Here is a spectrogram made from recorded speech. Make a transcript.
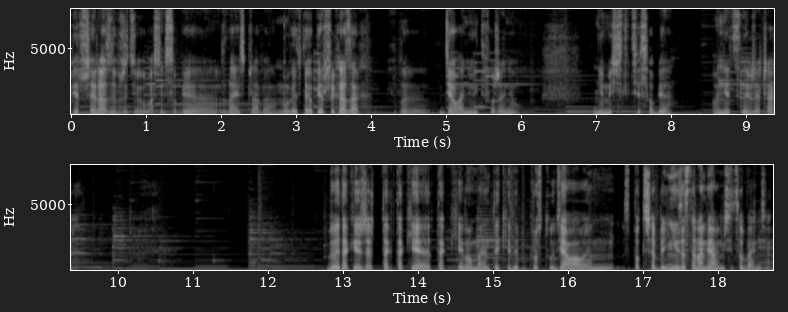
pierwsze razy w życiu, właśnie sobie zdaję sprawę. Mówię tutaj o pierwszych razach w działaniu i tworzeniu. Nie myślcie sobie o niecnych rzeczach. Były takie, rzeczy, tak, takie, takie momenty, kiedy po prostu działałem z potrzeby i nie zastanawiałem się, co będzie.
